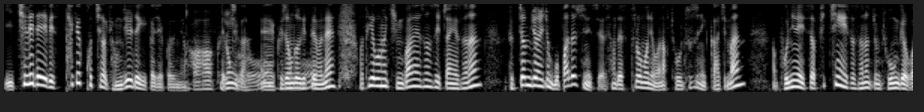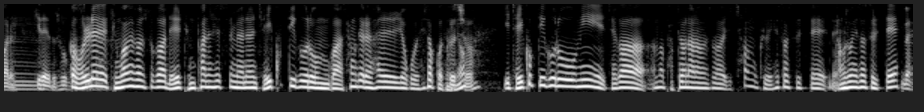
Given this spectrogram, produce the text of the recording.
이 칠리 데이비스 타격 코치가 경질되기까지 했거든요. 아, 그. 정도로. 예, 그 정도이기 어. 때문에 어떻게 보면 김광현 선수 입장에서는 득점 지원이 좀 못 받을 수는 있어요. 상대 스트로먼이 워낙 좋은 투수니까 하지만 본인에 있어 피칭에 있어서는 좀 좋은 결과를 음. 기대해도 좋을 것 그러니까 같습니다. 원래 김광현 선수가 내일 등판을 했으면은 제이콥 디그롬과 상대를 하려고 했었거든요. 그렇죠. 이 제이콥 디그롬이 제가 아마 박태원 아나운서가 이제 처음 그 했었을 때 네. 방송했었을 때 네.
